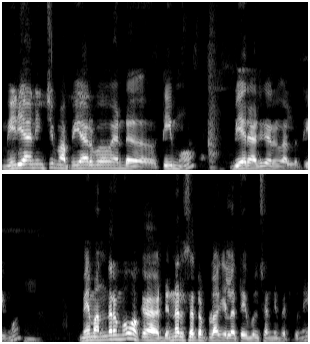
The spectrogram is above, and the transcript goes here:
మీడియా నుంచి మా PRO and team BR Raju గారు వాళ్ళ టీము Hmm. మేమందరము ఒక డిన్నర్ సెటప్ లాగా ఇలా టేబుల్స్ అన్ని పెట్టుకుని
